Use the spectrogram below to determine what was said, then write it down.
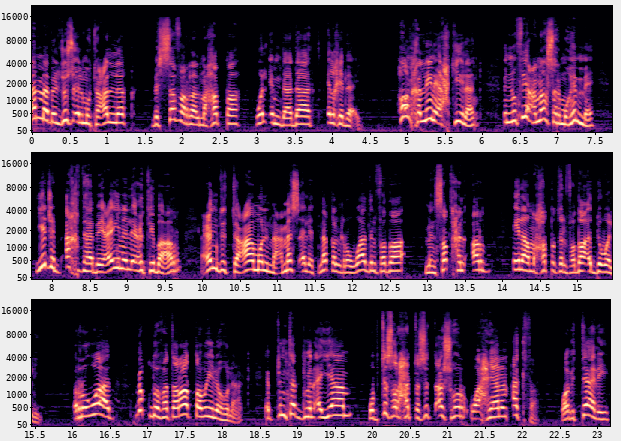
أما بالجزء المتعلق بالسفر للمحطة والإمدادات الغذائية هون خليني أحكي لك أنه في عناصر مهمة يجب أخذها بعين الاعتبار عند التعامل مع مسألة نقل رواد الفضاء من سطح الأرض إلى محطة الفضاء الدولي. الرواد بيقضوا فترات طويلة هناك بتمتد من أيام وبتصل حتى ست أشهر وأحيانا أكثر وبالتالي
